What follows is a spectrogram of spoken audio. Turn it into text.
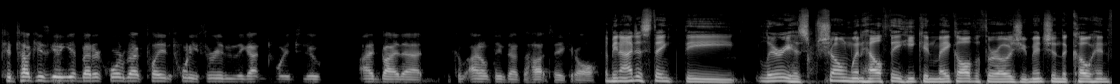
Kentucky's going to get better quarterback play in 23 than they got in 22. I'd buy that. I don't think that's a hot take at all. I mean, I just think the Leary has shown when healthy he can make all the throws. You mentioned the Coen,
